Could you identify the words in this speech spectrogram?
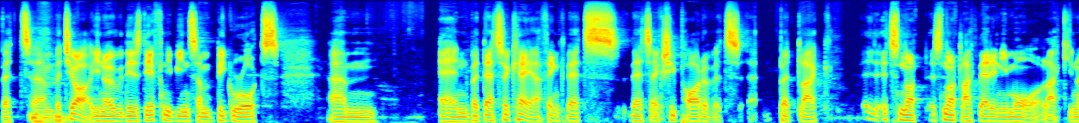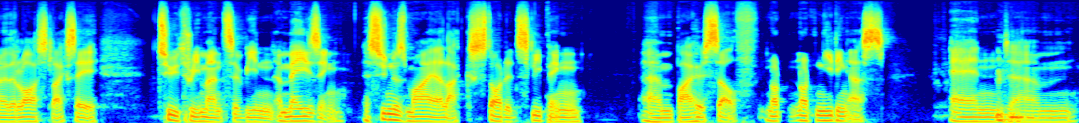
but um, mm-hmm. but yeah, you know, there's definitely been some big rorts, um, and but that's okay. I think that's that's actually part of it. But like it's not it's not like that anymore. Like you know, the last like say two three months have been amazing. As soon as Maya like started sleeping um, by herself, not not needing us, and mm-hmm. um,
